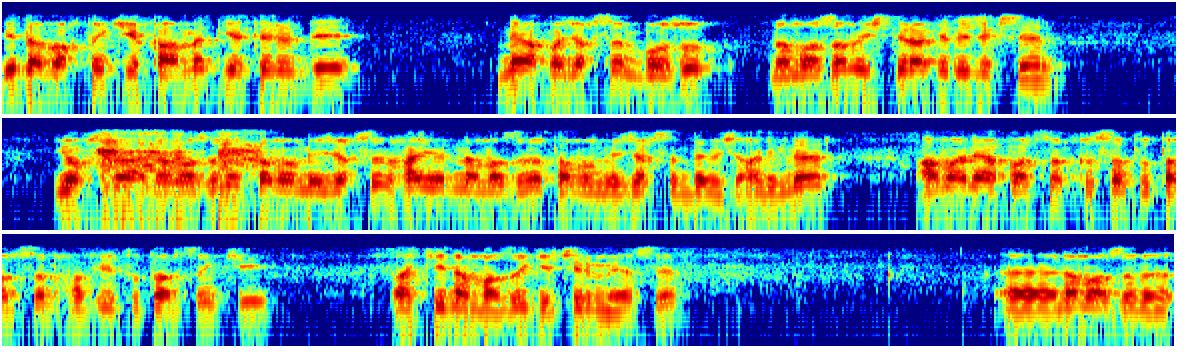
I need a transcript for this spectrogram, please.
bir de baktın ki kâmet getirildi, ne yapacaksın? Bozup namaza mı iştirak edeceksin? Yoksa namazını tamamlayacaksın? Hayır namazını tamamlayacaksın demiş alimler. Ama ne yaparsın? Kısa tutarsın, hafif tutarsın ki ta ki namazı geçirmeyesin. Ee, namazını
